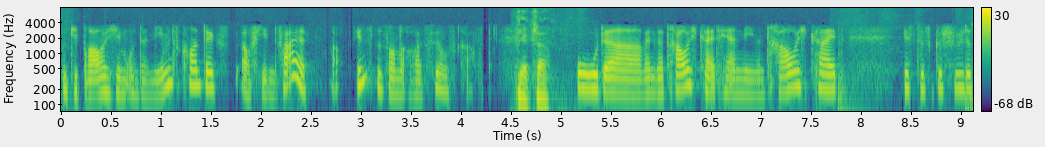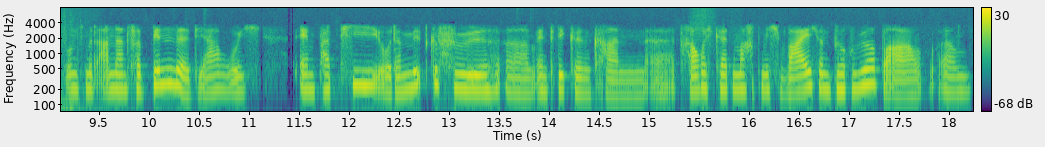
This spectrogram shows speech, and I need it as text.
Und die brauche ich im Unternehmenskontext auf jeden Fall, insbesondere auch als Führungskraft. Ja, klar. Oder wenn wir Traurigkeit hernehmen. Traurigkeit ist das Gefühl, das uns mit anderen verbindet, ja, wo ich Empathie oder Mitgefühl äh, entwickeln kann. Äh, Traurigkeit macht mich weich und berührbar. Ähm,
